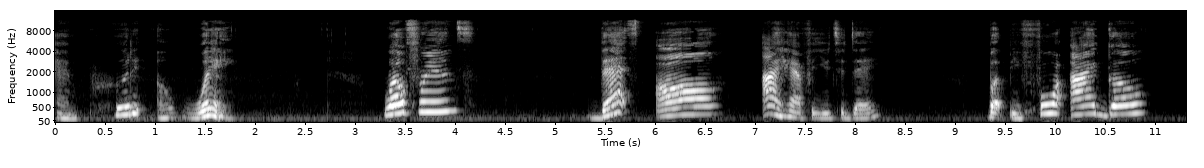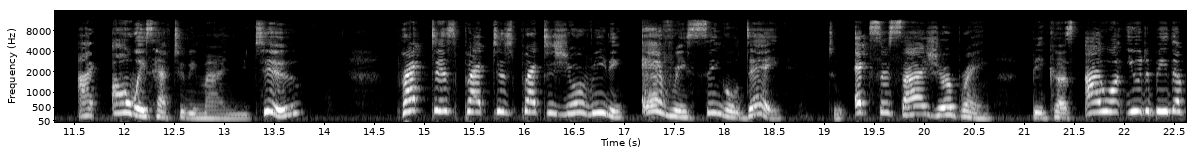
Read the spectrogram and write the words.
and put it away. Well, friends, that's all I have for you today. But before I go, I always have to remind you to practice, practice, practice your reading every single day to exercise your brain because I want you to be the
